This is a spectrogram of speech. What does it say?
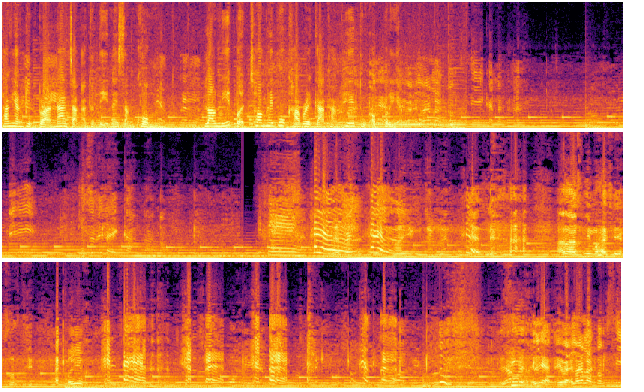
ทั้งยังถูกตราหน้าจากอคติในสังคม เหล่านี้เปิดช่องให้ผู้ค้าบริการทางเพศถูกเอาเปรียบ เราจะไปไหนกันอะ Hello, อยู่ใช่ไหมเห็นอะไรนี่มาเชฟสุดที่ไม่เห็นแตเรียกอ้แล้วเราต้องซี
